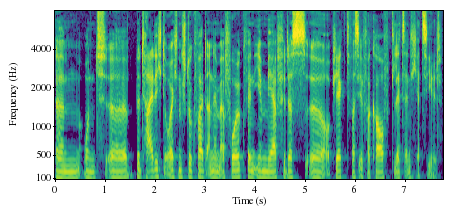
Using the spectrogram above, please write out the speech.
ähm, und äh, beteiligt euch ein Stück weit an dem Erfolg, wenn ihr mehr für das äh, Objekt, was ihr verkauft, letztendlich erzielt.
